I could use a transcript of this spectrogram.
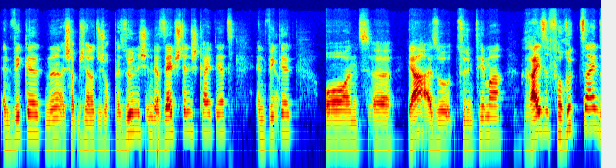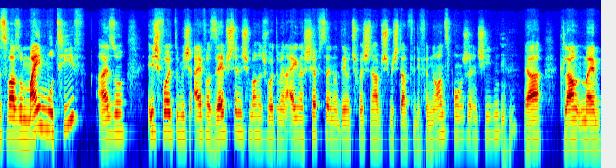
entwickelt. Ne? Ich habe mich ja natürlich auch persönlich in der. Selbstständigkeit jetzt entwickelt. Und äh, ja, also zu dem Thema Reise verrückt sein, das war so mein Motiv. Also ich wollte mich einfach selbstständig machen, ich wollte mein eigener Chef sein und dementsprechend habe ich mich dann für die Finanzbranche entschieden. Mhm. Ja, klar mit meinem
